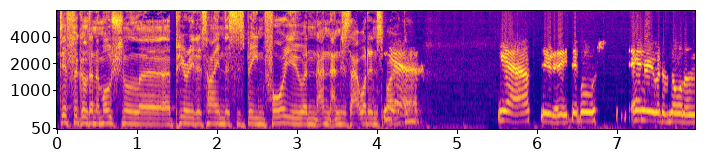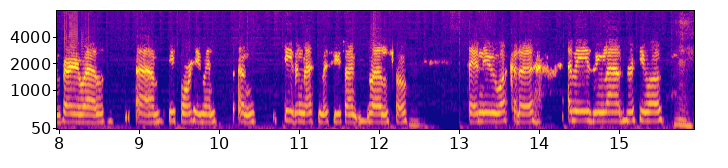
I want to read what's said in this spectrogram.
difficult and emotional uh, period of time this has been for you, and, and, and is that what inspired yeah. them? Yeah, absolutely. They both Henry would have known him very well um, before he went, and Stephen met him a few times as well. So mm. they knew what kind of amazing lad Ricky was. Mm.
